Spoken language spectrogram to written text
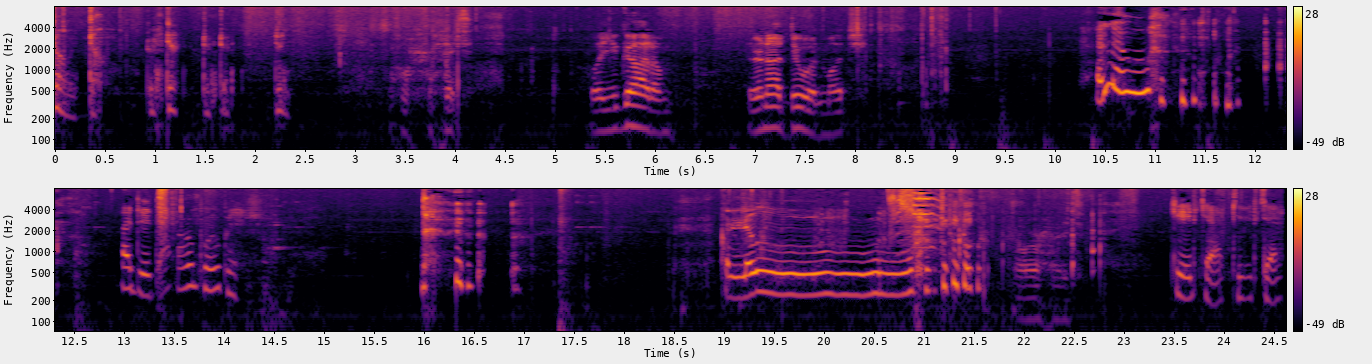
Dun, dun, dun, dun, dun, dun, dun. All right. Well, you got them. They're not doing much. Hello. I did that on purpose. Hello. All right. kitty cat, kitty cat,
